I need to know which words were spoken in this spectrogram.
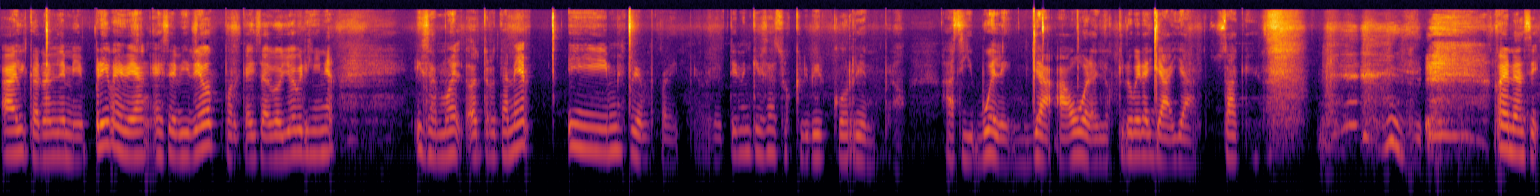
al canal de mi prima y vean ese video, porque ahí salgo yo, Virginia, y Samuel, otro también, y mis primos por ahí. Tienen que irse a suscribir corriendo, pero así, vuelen, ya, ahora, los quiero ver allá, ya, saquen. bueno, sí,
